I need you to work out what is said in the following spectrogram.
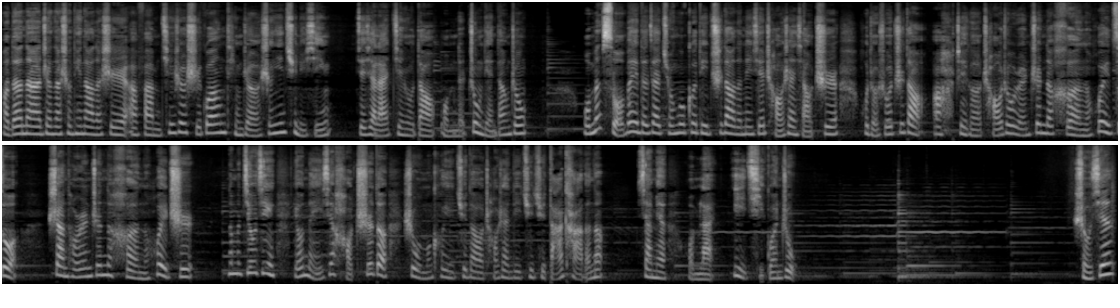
好的，那正在收听到的是 FM 轻奢时光，听着声音去旅行。接下来进入到我们的重点当中。我们所谓的在全国各地吃到的那些潮汕小吃，或者说知道啊，这个潮州人真的很会做，汕头人真的很会吃。那么究竟有哪一些好吃的是我们可以去到潮汕地区去打卡的呢？下面我们来一起关注。首先，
